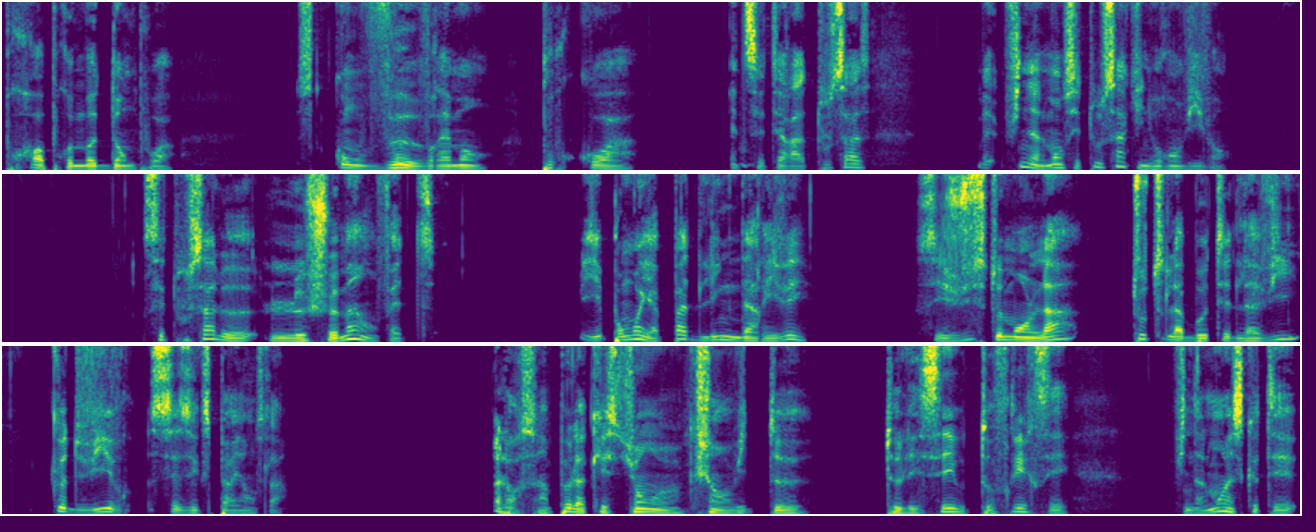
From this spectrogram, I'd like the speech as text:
propre mode d'emploi, ce qu'on veut vraiment, pourquoi, etc. Tout ça, mais finalement, c'est tout ça qui nous rend vivants. C'est tout ça le, le, chemin, en fait. Pour moi, il n'y a pas de ligne d'arrivée. C'est justement là toute la beauté de la vie que de vivre ces expériences-là. Alors, c'est un peu la question que j'ai envie de te, laisser ou de t'offrir, c'est finalement, est-ce que tu es,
